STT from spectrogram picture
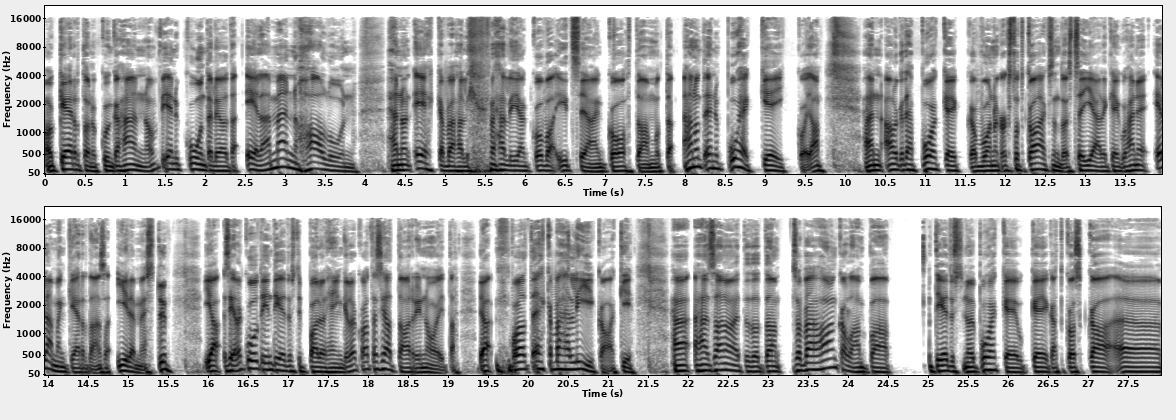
on kertonut, kuinka hän on vienyt kuuntelijoilta elämän halun. Hän on ehkä vähän, li- vähän liian kova itseään kohtaan, mutta hän on tehnyt puhekeikkoja. Hän alkoi tehdä puhekeikkoja vuonna 2018 sen jälkeen, kun hänen elämänkertaansa ilmestyi. Ja siellä kuultiin tietysti paljon henkilökohtaisia tarinoita. Ja voi olla ehkä vähän liikaakin. Hän, hän sanoi, että tota, se on vähän hankalampaa tietysti nuo puhekeikat, koska ää,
